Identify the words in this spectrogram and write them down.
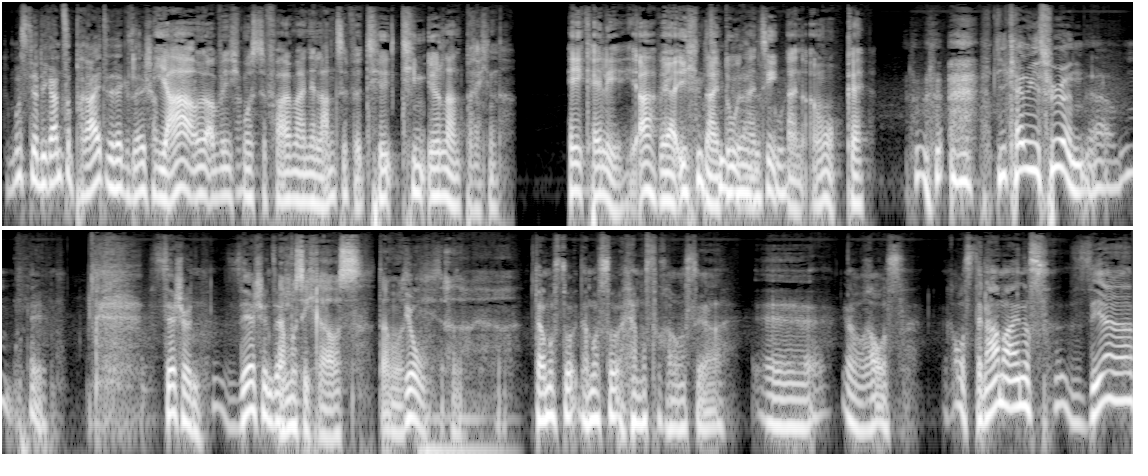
Du musst ja die ganze Breite der Gesellschaft. Ja, aber ich musste vor allem eine Lanze für Team Irland brechen. Hey Kelly, ja, wer ich? Nein, du, nein, sie, nein, oh, okay. die Carries führen. Ja, okay. Sehr schön, sehr schön, sehr Da schön. muss ich raus. Da muss jo. ich. Also, ja. Da musst du, da musst du, da musst du raus, ja. Äh, ja, raus. Raus. Der Name eines sehr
